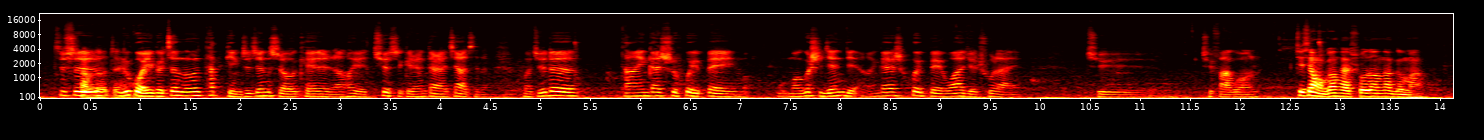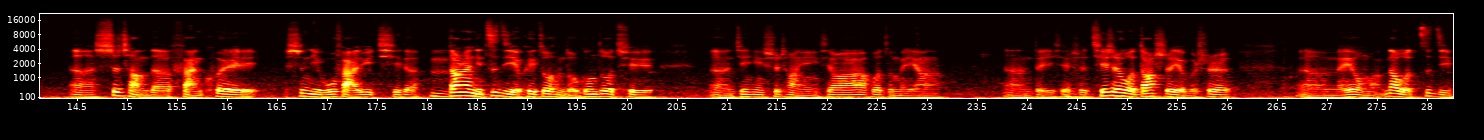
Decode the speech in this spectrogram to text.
就是如果一个真东它品质真的是 OK 的，然后也确实给人带来价值的，我觉得它应该是会被。某某个时间点啊，应该是会被挖掘出来，去去发光的。就像我刚才说的那个嘛，呃，市场的反馈是你无法预期的。嗯。当然你自己也可以做很多工作去，嗯，进行市场营销啊，或怎么样，嗯的一些事。其实我当时也不是，嗯，没有嘛。那我自己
